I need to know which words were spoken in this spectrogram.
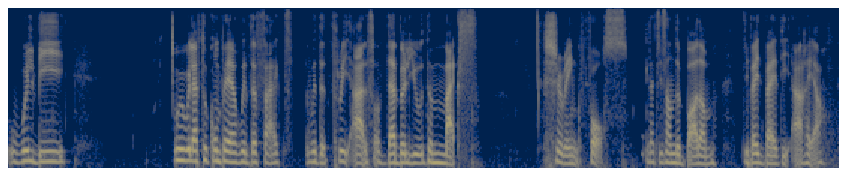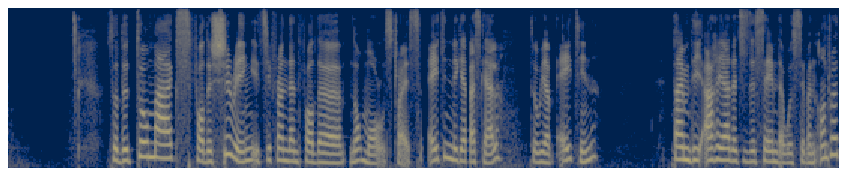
will be, we will have to compare with the fact, with the 3 half of W, the max shearing force that is on the bottom divided by the area. So the max for the shearing is different than for the normal stress, 18 megapascal. So we have 18 times the area that is the same, that was 700,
